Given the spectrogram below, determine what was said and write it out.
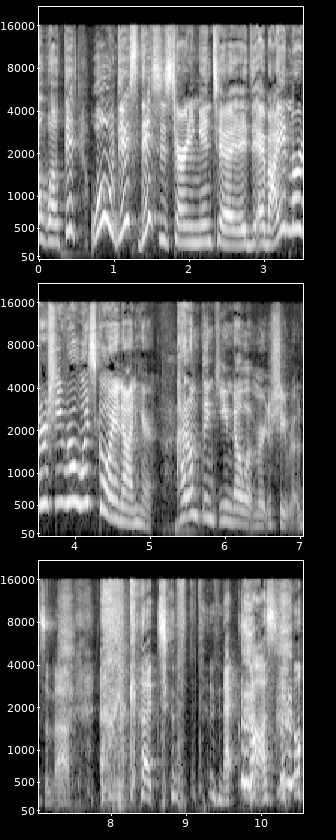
Oh well, this whoa, this this is turning into. Am I in Murder She Wrote? What's going on here? I don't think you know what Murder She Wrote's about. Cut to the next hospital.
